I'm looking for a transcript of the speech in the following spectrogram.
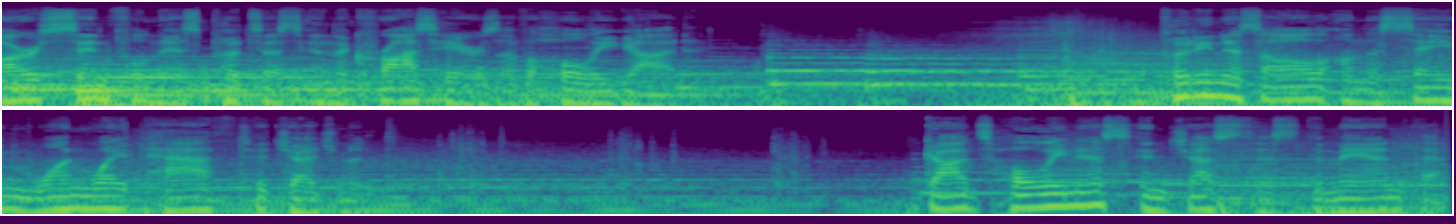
Our sinfulness puts us in the crosshairs of a holy God, putting us all on the same one way path to judgment. God's holiness and justice demand that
